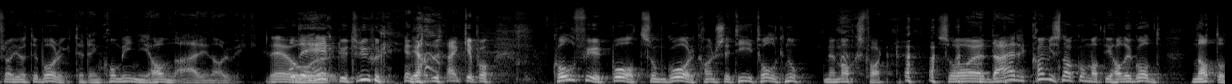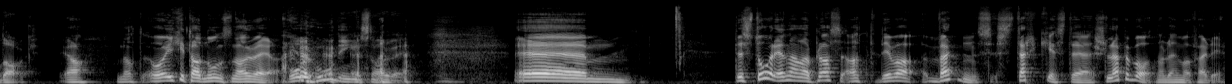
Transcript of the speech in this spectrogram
fra Gøteborg til den kom inn i havna her i Narvik. Det er Og det er helt utrolig når du tenker på koldfyrt båt som går kanskje 10-12 knop med maksfart. Så eh, der kan vi snakke om at de hadde gått natt og dag. ja. natt, og ikke tatt noen snarveier. Overhodet ingen snarveier. um, det står en eller annen plass at det var verdens sterkeste slepebåt når den var ferdig.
